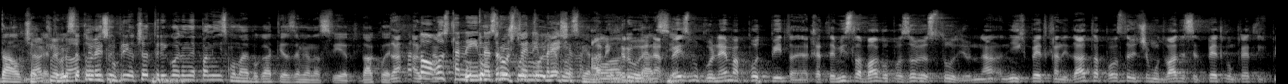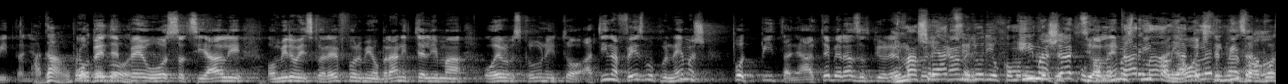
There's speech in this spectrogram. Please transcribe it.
da, ali čekajte, Dakle, vi ste to rekli smo- prije četiri godine, pa nismo najbogatija zemlja na svijetu. Dakle, Da, Pa ali to na- ostane i na to društvenim mrežama. Ali Hrvoje, na. Facebooku nema podpitanja. Kad te Mislav Bago pozove u studiju, na njih pet kandidata, postavit će mu 25 konkretnih pitanja. Pa da, upravo o to. BDP-u, o socijali, o mirovinskoj reformi, o braniteljima, o Europskoj uniji i to. A ti na Facebooku nemaš podpitanja, a tebe razotkrio redaktori Imaš reakciju kamere. ljudi u komunika- Imaš u reakciju, ali nemaš komentarima, ali pitanja. ja to Ovo ne bih nazvao to,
